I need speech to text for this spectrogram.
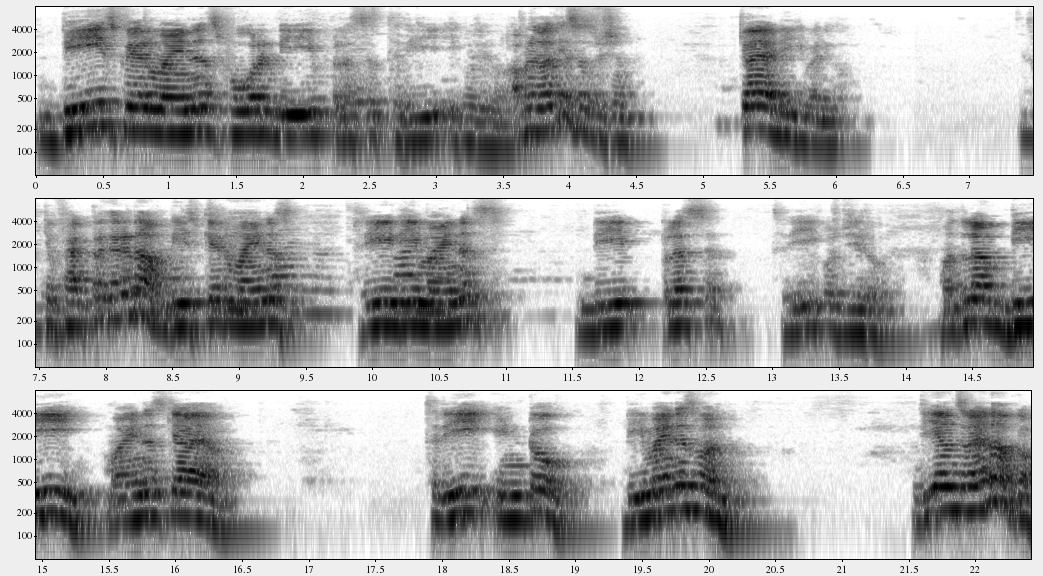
d square minus four d plus three equal zero आपने लगा दिया सोल्यूशन क्या है डी की वैल्यू जो फैक्टर करें ना आप d square minus three d minus d plus three equal zero मतलब डी माइनस क्या आया? Three into d minus one जी आंसर है ना आपका?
